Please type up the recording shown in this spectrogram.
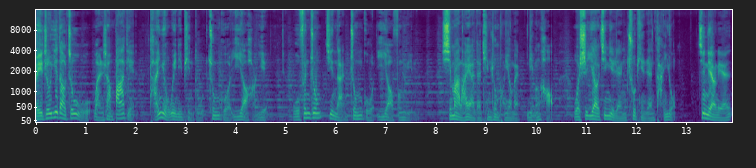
每周一到周五晚上八点，谭勇为你品读中国医药行业，五分钟尽览中国医药风云。喜马拉雅的听众朋友们，你们好，我是医药经理人、出品人谭勇。近两年，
